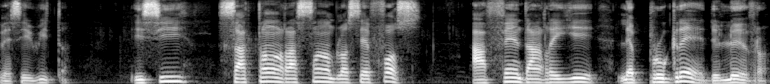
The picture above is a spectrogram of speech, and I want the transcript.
verset 8. Ici, Satan rassemble ses forces afin d'enrayer les progrès de l'œuvre.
